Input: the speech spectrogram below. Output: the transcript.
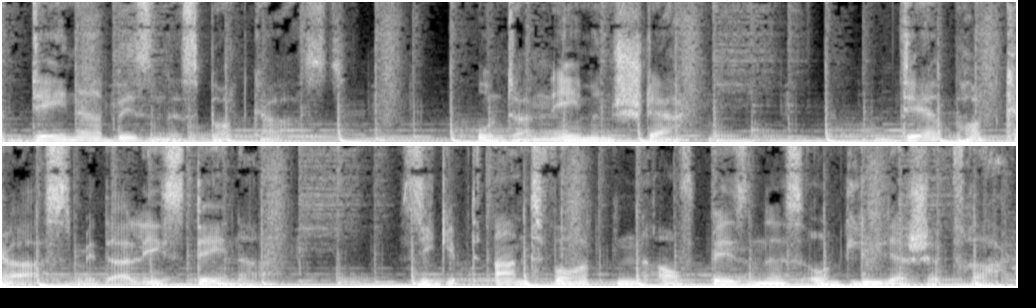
Dena Business Podcast. Unternehmen stärken. Der Podcast mit Alice Dena. Sie gibt Antworten auf Business- und Leadership-Fragen.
